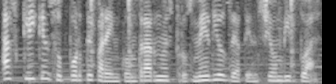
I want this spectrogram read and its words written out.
haz clic en soporte para encontrar nuestros medios de atención virtual.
